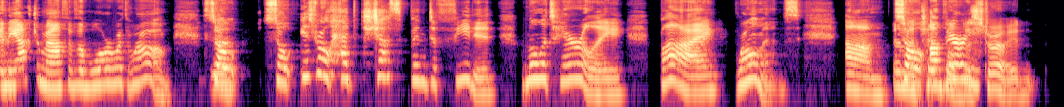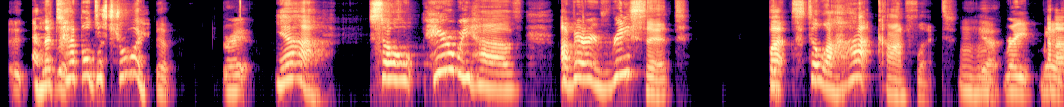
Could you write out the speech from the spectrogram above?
in the aftermath of the war with Rome. So yeah. so Israel had just been defeated militarily by Romans. Um, and so the temple very, destroyed, and the right. temple destroyed. Yep. Right. Yeah. So here we have a very recent but still a hot conflict, mm-hmm. yeah, right, right. Uh,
